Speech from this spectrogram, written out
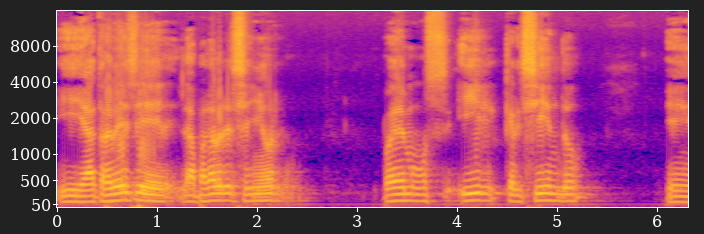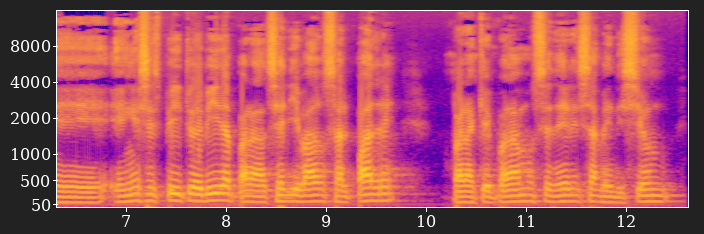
Y a través de la palabra del Señor podemos ir creciendo eh, en ese espíritu de vida para ser llevados al Padre, para que podamos tener esa bendición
